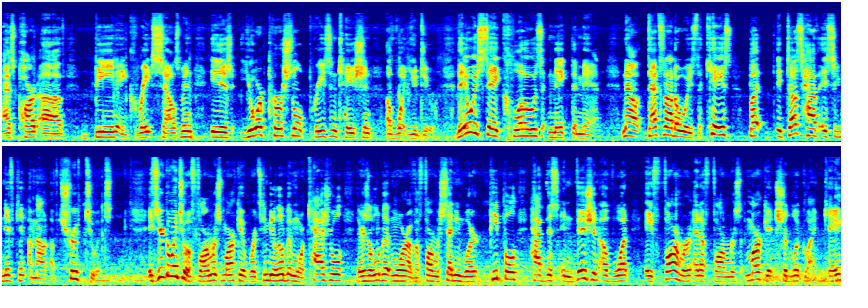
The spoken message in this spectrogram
as part of being a great salesman is your personal presentation of what you do. They always say clothes make the man. Now, that's not always the case, but it does have a significant amount of truth to it. If you're going to a farmer's market where it's going to be a little bit more casual, there's a little bit more of a farmer setting where people have this envision of what a farmer at a farmer's market should look like, okay?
